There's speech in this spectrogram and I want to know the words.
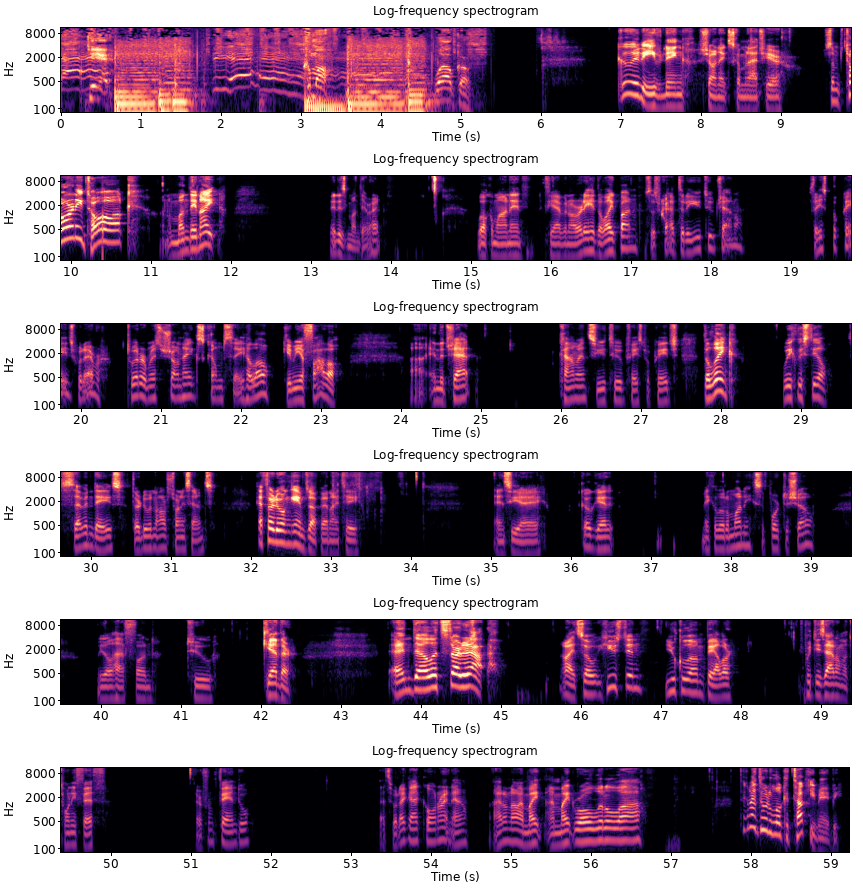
Yeah. Yeah. Come on. Welcome. Good evening. Sean Higgs coming at you here. Some tourney talk on a Monday night. It is Monday, right? Welcome on in. If you haven't already, hit the like button, subscribe to the YouTube channel, Facebook page, whatever. Twitter, Mr. Sean Higgs, come say hello. Give me a follow. Uh, in the chat, comments, YouTube, Facebook page. The link, Weekly Steel, seven days, $31.20. Got 31 games up, NIT, NCAA. Go get it. Make a little money, support the show. We all have fun together. And uh, let's start it out. All right, so Houston, UCLA, and Baylor. Put these out on the 25th. They're from FanDuel. That's what I got going right now. I don't know. I might I might roll a little uh I think I might do it a little Kentucky maybe.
